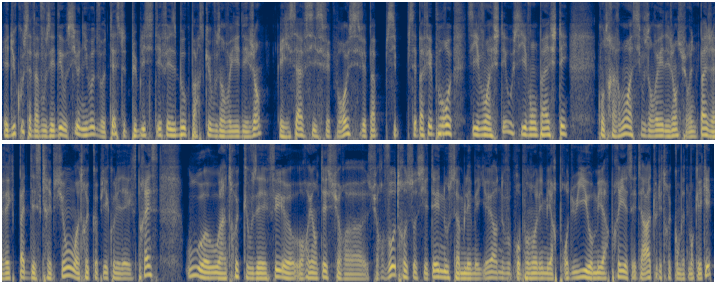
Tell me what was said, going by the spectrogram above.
Et du coup, ça va vous aider aussi au niveau de vos tests de publicité Facebook parce que vous envoyez des gens et ils savent si c'est fait pour eux, si c'est pas, si c'est pas fait pour eux, s'ils vont acheter ou s'ils vont pas acheter. Contrairement à si vous envoyez des gens sur une page avec pas de description ou un truc copié-collé d'Express ou, euh, ou un truc que vous avez fait euh, orienté sur, euh, sur votre société. Nous sommes les meilleurs, nous vous proposons les meilleurs produits au meilleur prix, etc. Tous les trucs complètement kékés.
